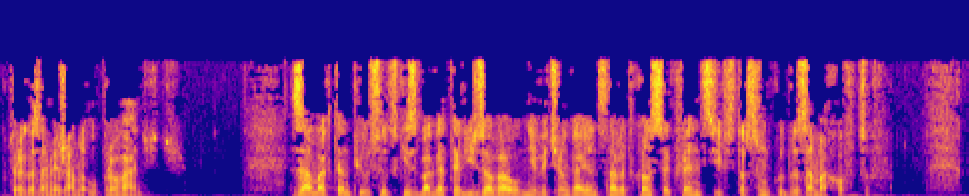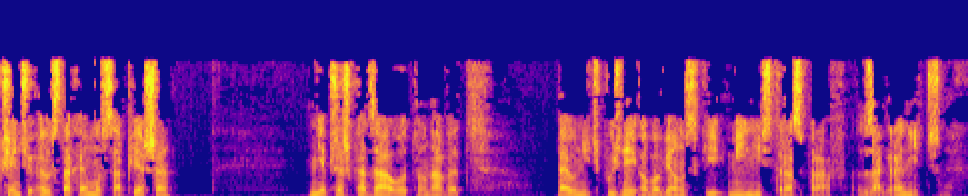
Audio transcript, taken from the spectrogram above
którego zamierzano uprowadzić. Zamach ten Piłsudski zbagatelizował, nie wyciągając nawet konsekwencji w stosunku do zamachowców. Księciu Eustachemu Sapiesze nie przeszkadzało to nawet pełnić później obowiązki ministra spraw zagranicznych.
